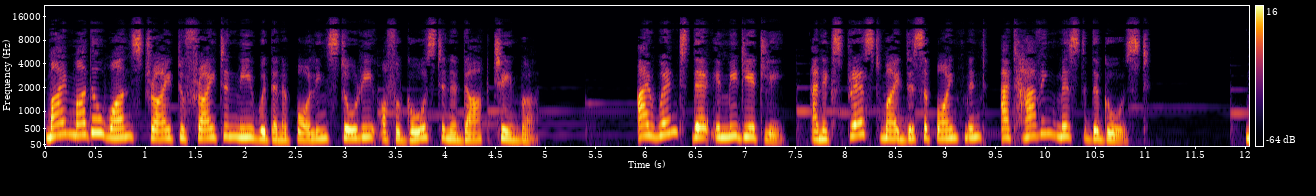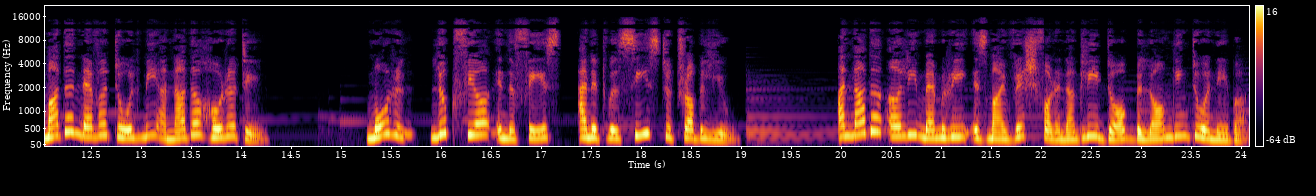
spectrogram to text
My mother once tried to frighten me with an appalling story of a ghost in a dark chamber. I went there immediately and expressed my disappointment at having missed the ghost. Mother never told me another horror tale. Moral, look fear in the face and it will cease to trouble you. Another early memory is my wish for an ugly dog belonging to a neighbor.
